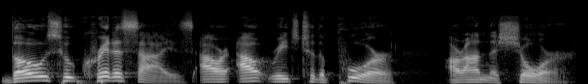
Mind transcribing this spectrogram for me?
Those who criticize our outreach to the poor are on the shore.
